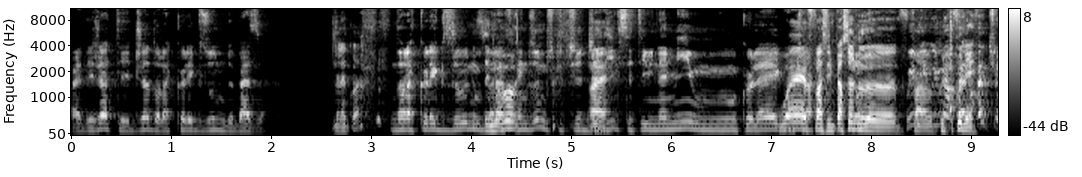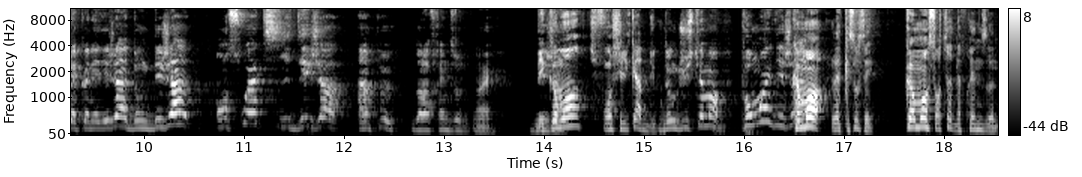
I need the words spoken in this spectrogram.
Ouais, déjà, t'es déjà dans la collect zone de base. Dans la quoi? Dans la collect zone ou dans la nouveau. friend zone, parce que tu as déjà Ouais. dit que c'était une amie ou un collègue. ou Ouais, enfin c'est une personne Donc- euh, Oui, mais, oui, que mais tu en, fait, connais. en fait, tu la connais déjà. Donc, déjà, en soi, tu es déjà un peu dans la friend zone. Ouais. Mais comment tu franchis le cap du coup? Donc, justement, pour moi, déjà. Comment la question c'est comment sortir de la friend zone?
